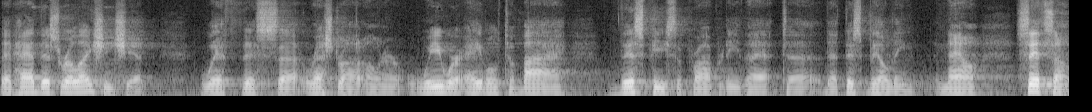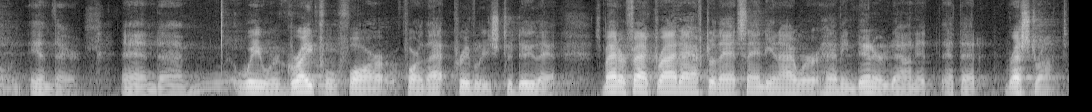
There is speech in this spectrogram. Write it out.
that had this relationship with this uh, restaurant owner, we were able to buy this piece of property that, uh, that this building now sits on in there. And um, we were grateful for, for that privilege to do that. As a matter of fact, right after that, Sandy and I were having dinner down at, at that restaurant.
